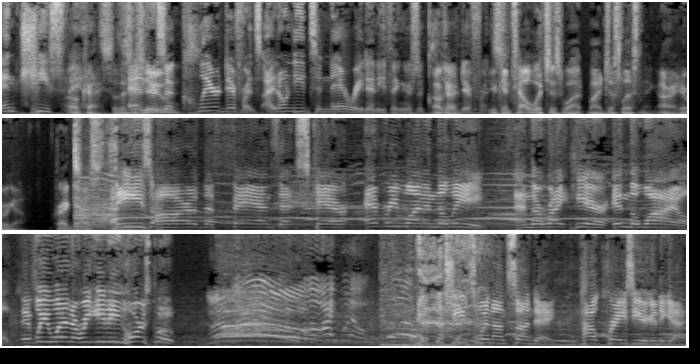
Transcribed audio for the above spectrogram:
And Chiefs fans. Okay, so this is and is there's you- a clear difference. I don't need to narrate anything. There's a clear Okay. difference. You can tell which is what by just listening. All right, here we go. Craig Dennis. These are the fans that scare everyone in the league, and they're right here in the wild. If we win, are we eating horse poop? No! Oh, I will. If the Chiefs win on Sunday, how crazy you're you going to get?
